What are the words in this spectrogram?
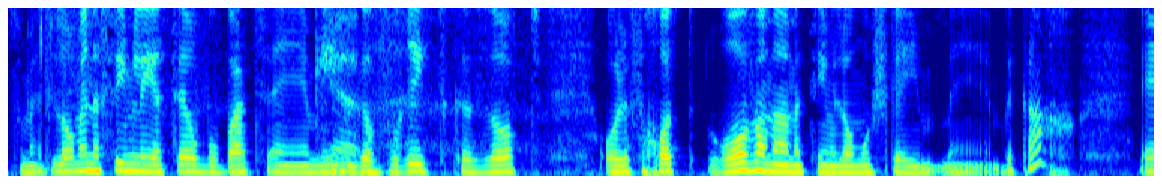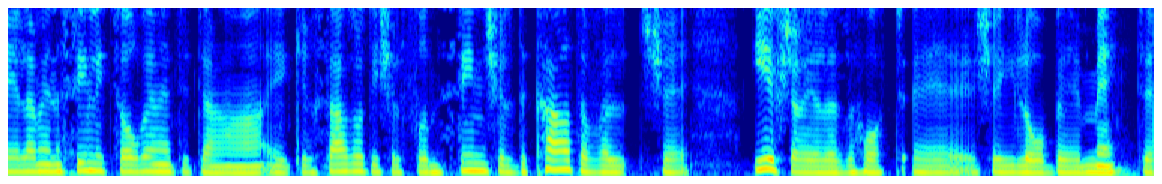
זאת אומרת, לא מנסים לייצר בובת uh, מין כן. גברית כזאת. או לפחות רוב המאמצים לא מושקעים אה, בכך, אלא מנסים ליצור באמת את הגרסה הזאת של פרנסין של דקארט, אבל ש... אי אפשר יהיה לזהות אה, שהיא לא באמת אה,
